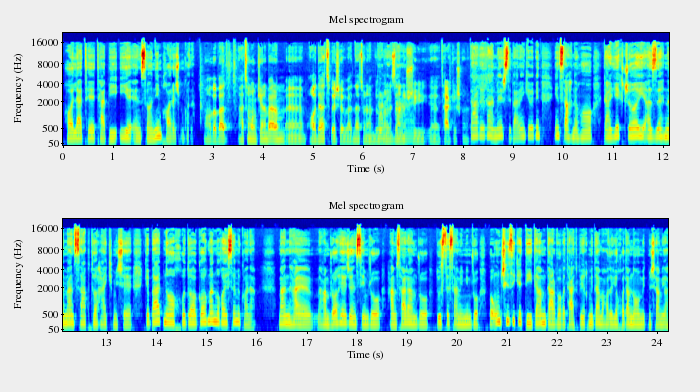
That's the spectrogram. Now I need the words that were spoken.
حالت طبیعی انسانیم خارج می‌کنم. و بعد حتی ممکنه برام عادت بشه بعد نتونم دوران زناشویی ترکش کنم. دقیقا مرسی. برای اینکه ببین این صحنه ها در یک جایی از ذهن من ثبت و حک میشه که بعد ناخداگاه من مقایسه می‌کنم. من همراه جنسیم رو همسرم رو دوست صمیمیم رو با اون چیزی که دیدم در واقع تطبیق میدم و حالا یا خودم ناامید میشم یا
